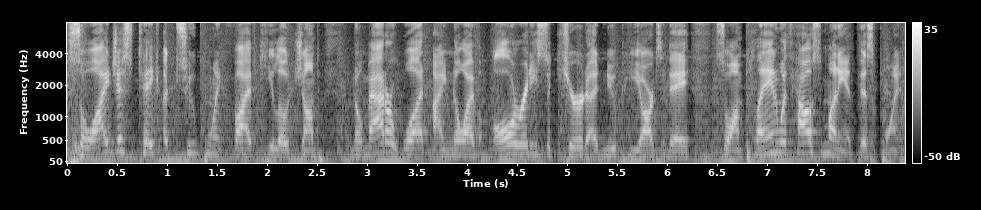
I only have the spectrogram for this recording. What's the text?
So I just take a 2.5 kilo jump. No matter what, I know I've already secured a new PR today, so I'm playing with house money at this point.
